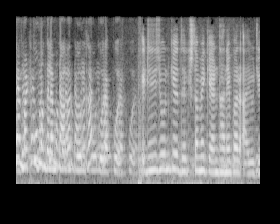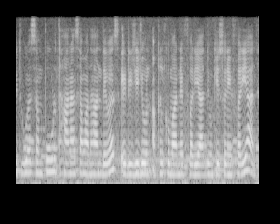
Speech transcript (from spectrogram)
है Matku Mangalam tower, Golghar, Gorakhpur. ADG zone की अध्यक्षता में कैंट थाने पर आयोजित हुआ संपूर्ण थाना समाधान दिवस। एडीजी जोन अखिल कुमार ने फरियादियों की सुनी फरियाद।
